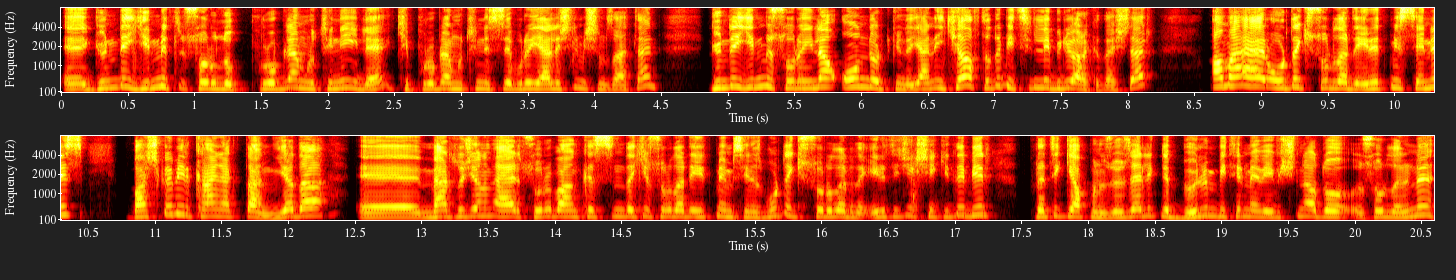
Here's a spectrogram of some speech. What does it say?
e, günde 20 soruluk problem rutini ile ki problem rutinini size buraya yerleştirmişim zaten. Günde 20 soruyla 14 günde yani 2 haftada bitirilebiliyor arkadaşlar. Ama eğer oradaki soruları da eritmişseniz başka bir kaynaktan ya da e, Mert Hoca'nın eğer soru bankasındaki soruları eritmemişseniz buradaki soruları da eritecek şekilde bir pratik yapmanız özellikle bölüm bitirme ve Vişnado sorularını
